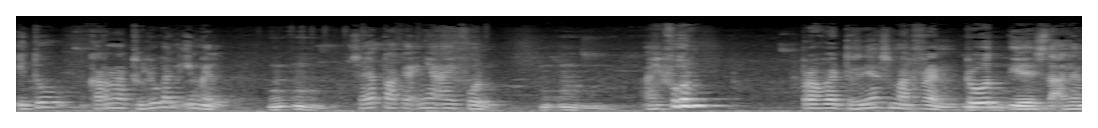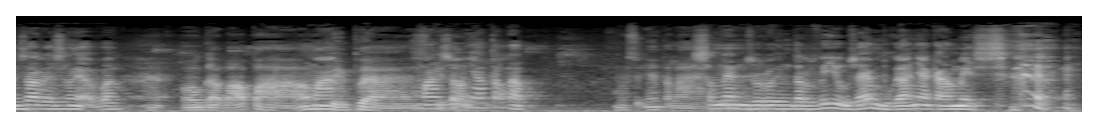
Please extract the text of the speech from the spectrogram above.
itu karena dulu kan email Mm-mm. saya pakainya iPhone Mm-mm. iPhone providernya smartfriend tut Hmm. yes tak sensor ya nggak apa Oh, nggak apa-apa, Ma- bebas. masuknya Kita- telat masuknya telat. Senin suruh interview saya bukanya Kamis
